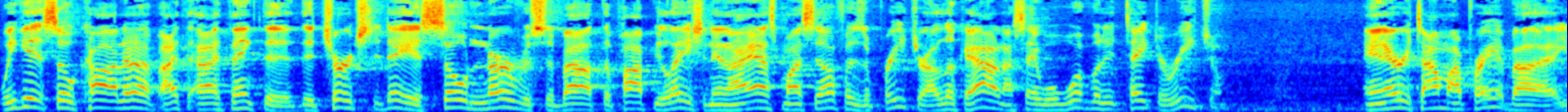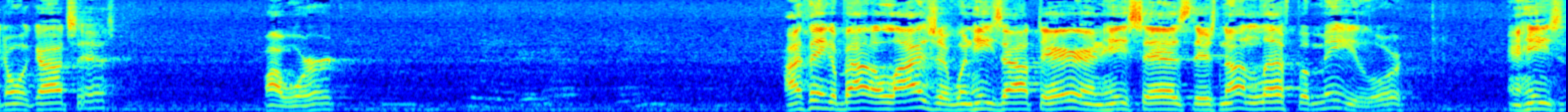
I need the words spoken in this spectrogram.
We get so caught up. I, th- I think the, the church today is so nervous about the population. And I ask myself as a preacher, I look out and I say, well, what would it take to reach them? And every time I pray about it, you know what God says? My word. I think about Elijah when he's out there and he says, There's none left but me, Lord. And he's,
